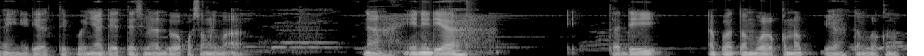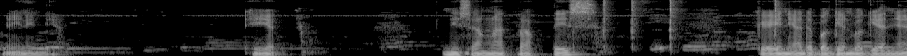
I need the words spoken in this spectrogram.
Nah, ini dia tipenya DT9205A. Nah, ini dia. Tadi apa tombol knop ya tombol knopnya ini dia. Iya. Ini sangat praktis. Oke ini ada bagian-bagiannya.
